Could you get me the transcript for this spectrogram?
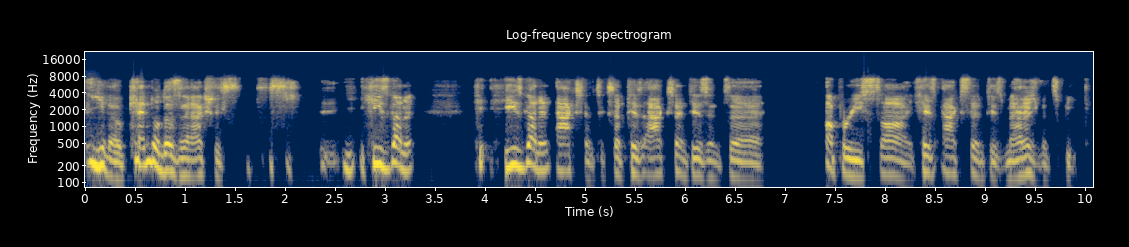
you know, Kendall doesn't actually he's got a he's got an accent, except his accent isn't uh, Upper East Side. His accent is management speak.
